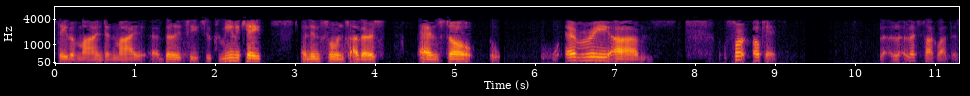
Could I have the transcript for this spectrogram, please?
state of mind and my ability to communicate and influence others. And so every um for okay, let's talk about this.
